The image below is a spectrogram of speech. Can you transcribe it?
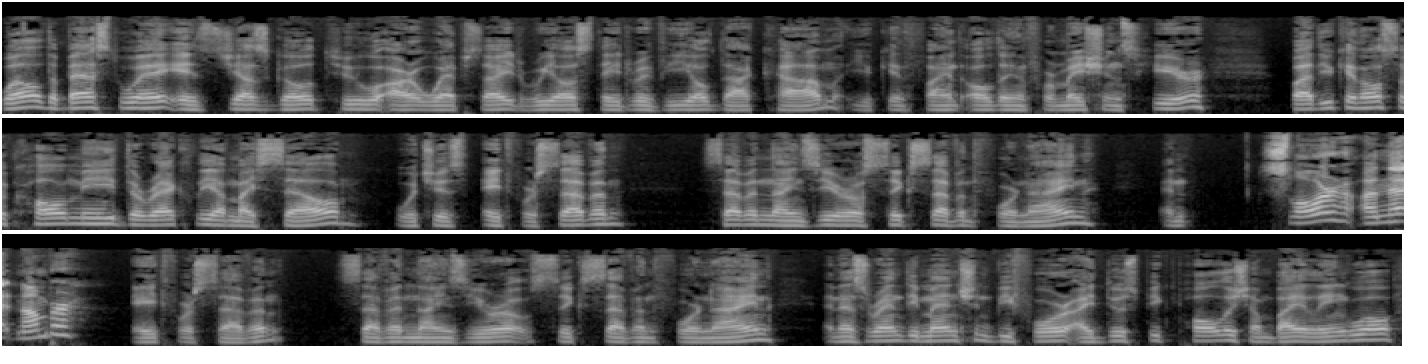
Well, the best way is just go to our website, realestatereveal.com. You can find all the informations here. But you can also call me directly on my cell, which is 847 790 6749. And Slower on that number. 847 790 6749. And as Randy mentioned before, I do speak Polish. I'm bilingual.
